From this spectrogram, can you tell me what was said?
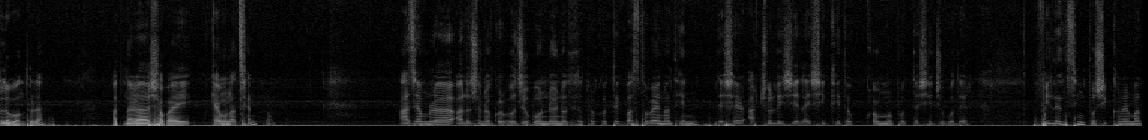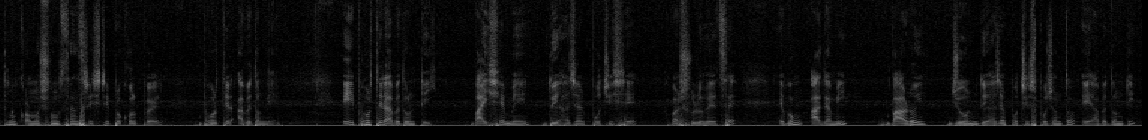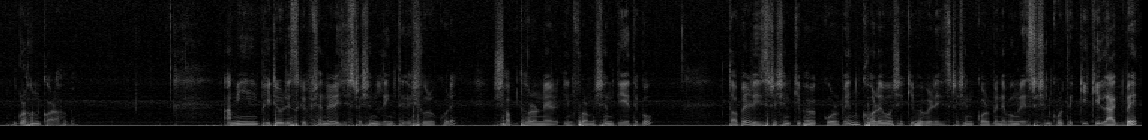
Hello বন্ধুরা। আপনারা সবাই কেমন আছেন? আজ আমরা আলোচনা করব যুব উন্নয়ন অধিদপ্তর কর্তৃক বাস্তবায়নাধীন দেশের আটচল্লিশ জেলায় শিক্ষিত কর্মপ্রত্যাশী যুবদের ফ্রিল্যান্সিং প্রশিক্ষণের মাধ্যমে কর্মসংস্থান সৃষ্টি প্রকল্পের ভর্তির আবেদন নিয়ে। এই ভর্তির আবেদনটি বাইশে মে দুই হাজার পঁচিশে আবার শুরু হয়েছে এবং আগামী বারোই জুন দুই হাজার পঁচিশ পর্যন্ত এই আবেদনটি গ্রহণ করা হবে। আমি ভিডিও ডিসক্রিপশানে রেজিস্ট্রেশন লিঙ্ক থেকে শুরু করে সব ধরনের ইনফরমেশন দিয়ে দেব। তবে রেজিস্ট্রেশন কীভাবে করবেন, ঘরে বসে কীভাবে রেজিস্ট্রেশন করবেন এবং রেজিস্ট্রেশন করতে কি কি লাগবে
